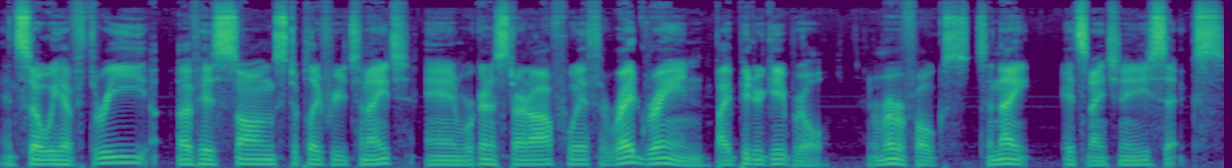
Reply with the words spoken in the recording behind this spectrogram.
And so we have three of his songs to play for you tonight, and we're going to start off with Red Rain by Peter Gabriel. And remember, folks, tonight it's 1986.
